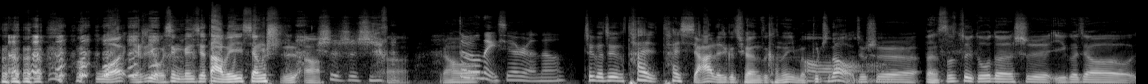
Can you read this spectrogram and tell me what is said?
我也是有幸跟一些大 V 相识啊。是是是，嗯。然后都有哪些人呢？这个这个太太狭隘了，这个圈子可能你们不知道，就是粉丝最多的是一个叫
